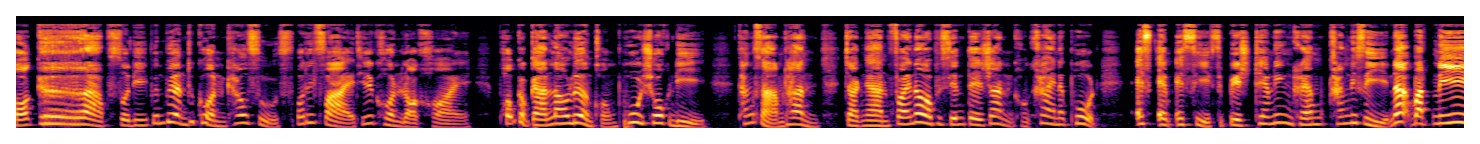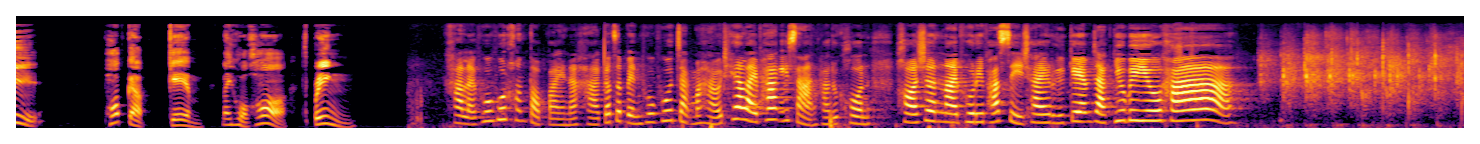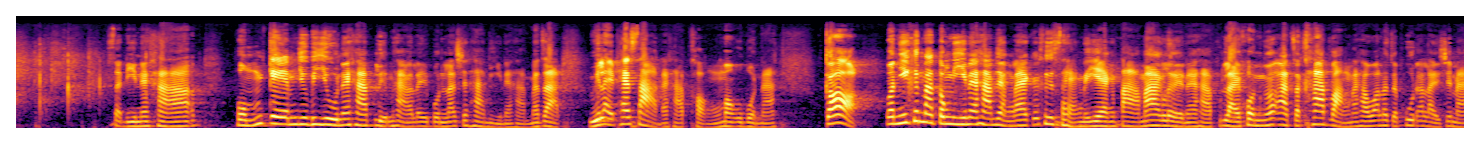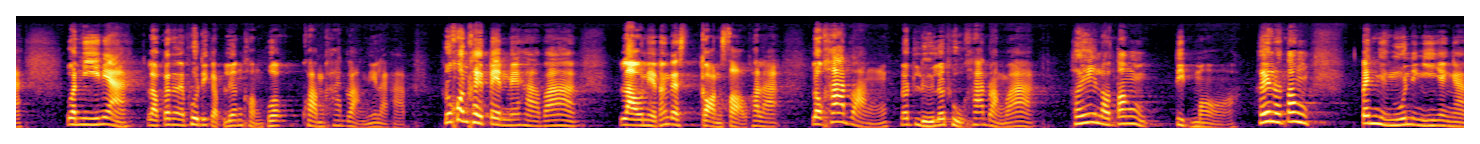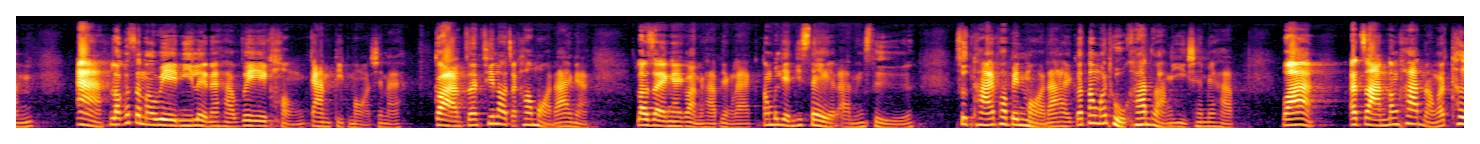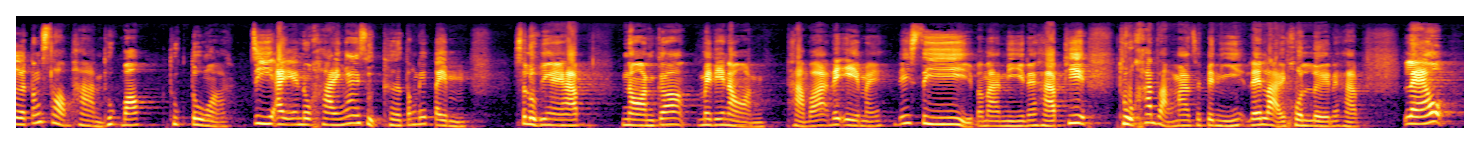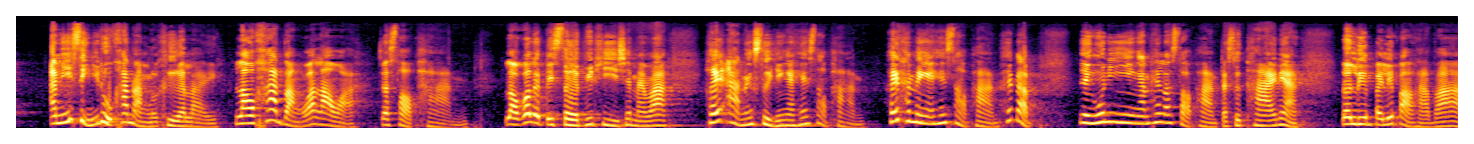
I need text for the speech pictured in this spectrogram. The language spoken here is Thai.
ขอกราบสวัสดีเพื่อนๆทุกคนเข้าสู่ Spotify ที่ทุกคนรอคอย พบกับการเล่าเรื่องของผู้โชคดี ทั้ง 3 ท่านจากงาน Final Presentation ของค่ายนักพูด FMSC Speech Training Camp ครั้งที่ 4 ณ บัดนี้ พบกับเกมในหัวข้อ Spring ค่ะและผู้พูดคนต่อไปนะคะ ก็จะเป็นผู้พูดจากมหาวิทยาลัยภาคอีสานค่ะทุกคน ขอเชิญนายภูริพัฒน์ศรีชัยหรือเกมจาก UBU ค่ะ สวัสดีนะครับผมเกม UBU นะครับหรือมหาวิทยาลัยบนราชธานีนะครับมาจากวิทยาลัยแพทยศาสตร์นะครับของมออุบลนะก็วันนี้ขึ้นมาตรงนี้นะครับ อย่างแรกก็คือแสงในแยงตามากเลยนะครับ หลายคนก็อาจจะคาดหวังนะครับ ว่าเราจะพูดอะไรใช่ไหมวันนี้เนี่ยเราก็จะพูดเกี่ยวกับเรื่องของพวกความคาดหวังนี่แหละครับ ทุกคนเคยเป็นไหมคะว่าเราเนี่ยตั้งแต่ก่อนสอบเขาละเราคาดหวังหรือเราถูกคาดหวังว่า เฮ้ยเราต้องติดหมอ เฮ้ยเราต้องเป็นอย่างงู้นอย่างนี้อย่างนั้น อะเราก็จะมาเวนี้เลยนะคะ เวของการติดหมอใช่ไหมก่อนที่เราจะเข้าหมอได้เนี่ย เราจะยังไงก่อนครับ อย่างแรกต้องไปเรียนพิเศษอ่านหนังสือ สุดท้ายพอเป็นหมอได้ก็ต้องมาถูกคาดหวังอีกใช่ไหมครับ ว่าอาจารย์ต้องคาดหวังว่าเธอต้องสอบผ่านทุกบล็อกทุกตัว GI endocrine ง่ายสุดเธอต้องได้เต็ม สรุปยังไงครับ นอนก็ไม่ได้นอน ถามว่าได้ A ไหมได้ C ประมาณนี้นะครับ ที่ถูกคาดหวังมาจะเป็นนี้หลายๆคนเลยนะครับ แล้ว อันนี้สิ่งที่ถูกคาดหวังเราคืออะไร เราคาดหวังว่าเราอะ จะสอบผ่าน เราก็เลยไปเซิร์ชวิธีใช่ไหมว่าเฮ้ยอ่านหนังสือยังไงให้สอบผ่านเฮ้ยทำยังไงให้สอบผ่านให้แบบ อย่างงู้นอย่างนี้งั้นให้เราสอบผ่านแต่สุดท้ายเนี่ย เราลืมไปหรือเปล่าครับว่า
